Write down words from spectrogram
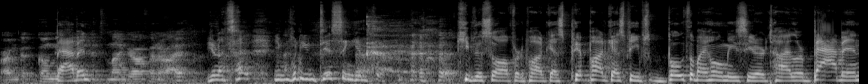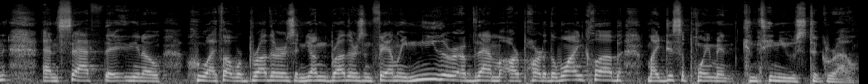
I'm going to Babin? It's my girlfriend, or I. You're not. You, what are you dissing him for? Keep this all for the podcast. Pip podcast peeps. Both of my homies here, Tyler Babin and Seth. They, you know, who I thought were brothers and young brothers and family. Neither of them are part of the wine club. My disappointment continues to grow.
